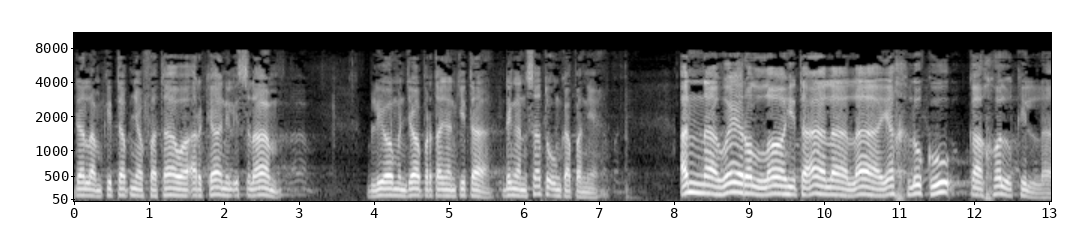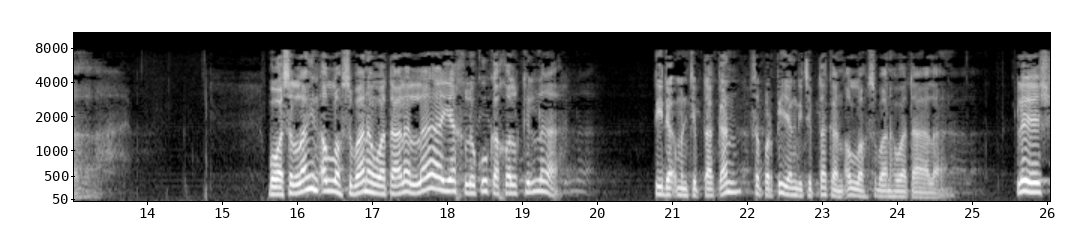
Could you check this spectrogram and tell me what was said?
dalam kitabnya Fatawa Arkanil Islam. Beliau menjawab pertanyaan kita dengan satu ungkapannya. Anna ghairallahi ta'ala la yakhluqu ka khalqillah bahwa selain Allah Subhanahu wa taala la yakhluqu ka khalqillah. Tidak menciptakan seperti yang diciptakan Allah Subhanahu wa taala. Lish?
